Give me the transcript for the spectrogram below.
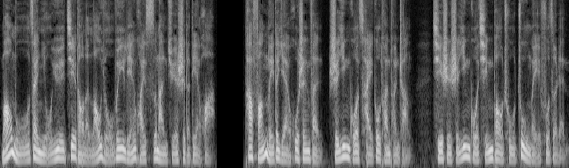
毛姆在纽约接到了老友威廉怀斯曼爵士的电话。他访美的掩护身份是英国采购团团长，其实是英国情报处驻美负责人。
